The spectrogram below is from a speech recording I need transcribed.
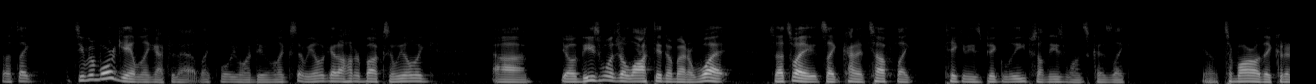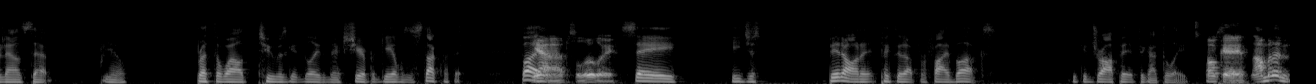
So it's like it's even more gambling after that. Like what we want to do. Like I said, we only got a hundred bucks, and we only, uh, you know, these ones are locked in no matter what. So that's why it's like kind of tough, like taking these big leaps on these ones, because like, you know, tomorrow they could announce that, you know, Breath of the Wild two is getting delayed the next year, but Gables is stuck with it. But yeah, absolutely. say he just bid on it, picked it up for five bucks, he could drop it if it got delayed. Okay, I'm gonna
